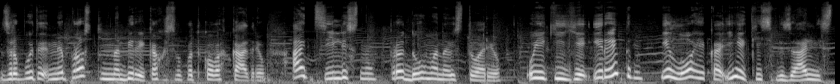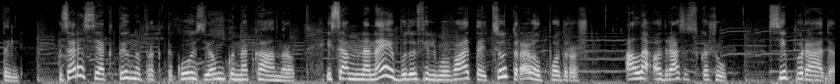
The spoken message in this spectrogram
зробити не просто набір якихось випадкових кадрів, а цілісну продуману історію, у якій є і ритм, і логіка, і якийсь візуальний стиль. Зараз я активно практикую зйомку на камеру, і саме на неї буду фільмувати цю тревел подорож. Але одразу скажу: всі поради,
